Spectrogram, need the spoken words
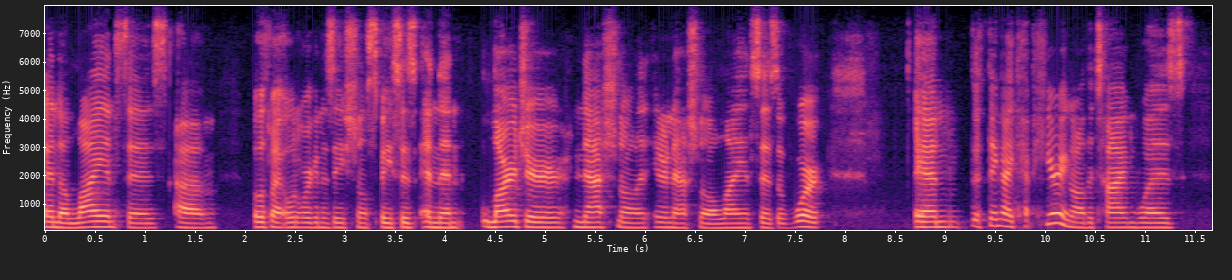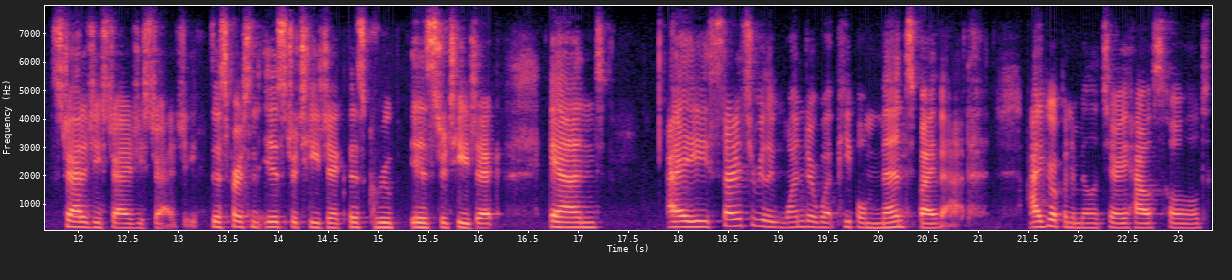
and alliances um, both my own organizational spaces and then larger national and international alliances of work. And the thing I kept hearing all the time was strategy, strategy, strategy. This person is strategic, this group is strategic. And I started to really wonder what people meant by that. I grew up in a military household.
